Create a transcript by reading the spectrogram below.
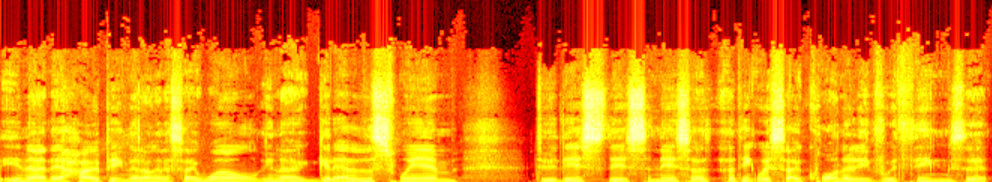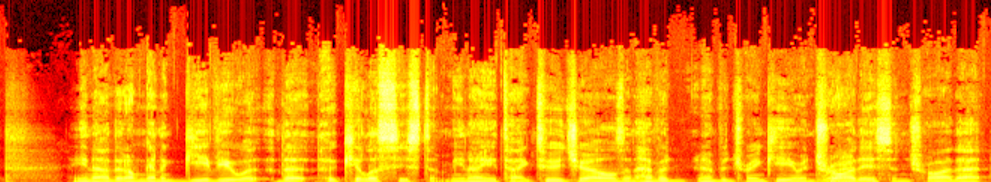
you know, they're hoping that I'm going to say, well, you know, get out of the swim, do this, this, and this. I, I think we're so quantitative with things that, you know, that I'm going to give you a, the the killer system. You know, you take two gels and have a have a drink here and try this and try that,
